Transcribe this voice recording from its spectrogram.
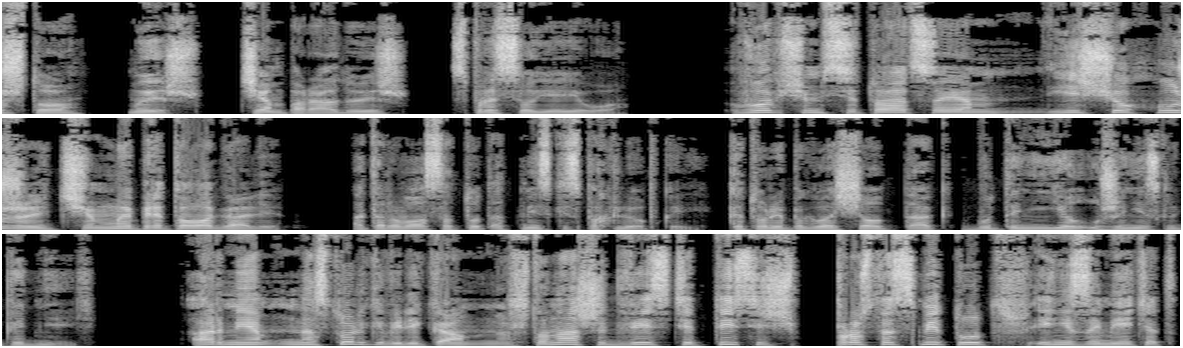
что, мышь, чем порадуешь?» — спросил я его. «В общем, ситуация еще хуже, чем мы предполагали», — оторвался тот от миски с похлебкой, который поглощал так, будто не ел уже несколько дней. «Армия настолько велика, что наши двести тысяч просто сметут и не заметят».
